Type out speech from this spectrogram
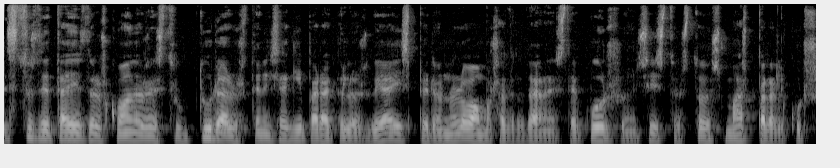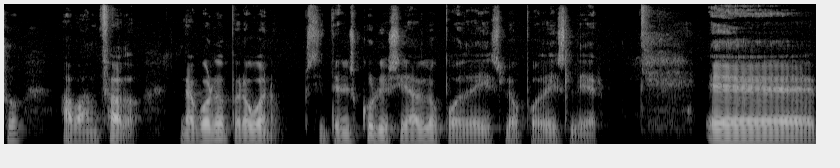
estos detalles de los comandos de estructura los tenéis aquí para que los veáis, pero no lo vamos a tratar en este curso, insisto, esto es más para el curso avanzado, ¿de acuerdo? Pero bueno, si tenéis curiosidad lo podéis, lo podéis leer. Eh,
